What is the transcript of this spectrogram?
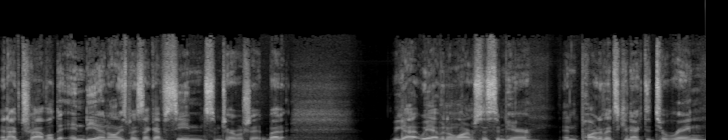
and I've traveled to India and all these places. Like I've seen some terrible shit, but we got we have an alarm system here, and part of it's connected to Ring,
